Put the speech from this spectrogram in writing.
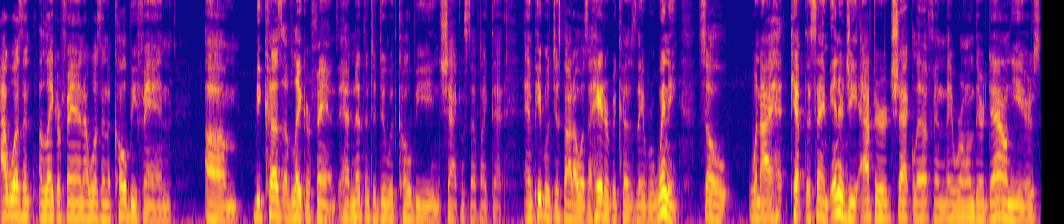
I wasn't a Laker fan, I wasn't a Kobe fan um, because of Laker fans. It had nothing to do with Kobe and Shaq and stuff like that. And people just thought I was a hater because they were winning. So when I kept the same energy after Shaq left and they were on their down years,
